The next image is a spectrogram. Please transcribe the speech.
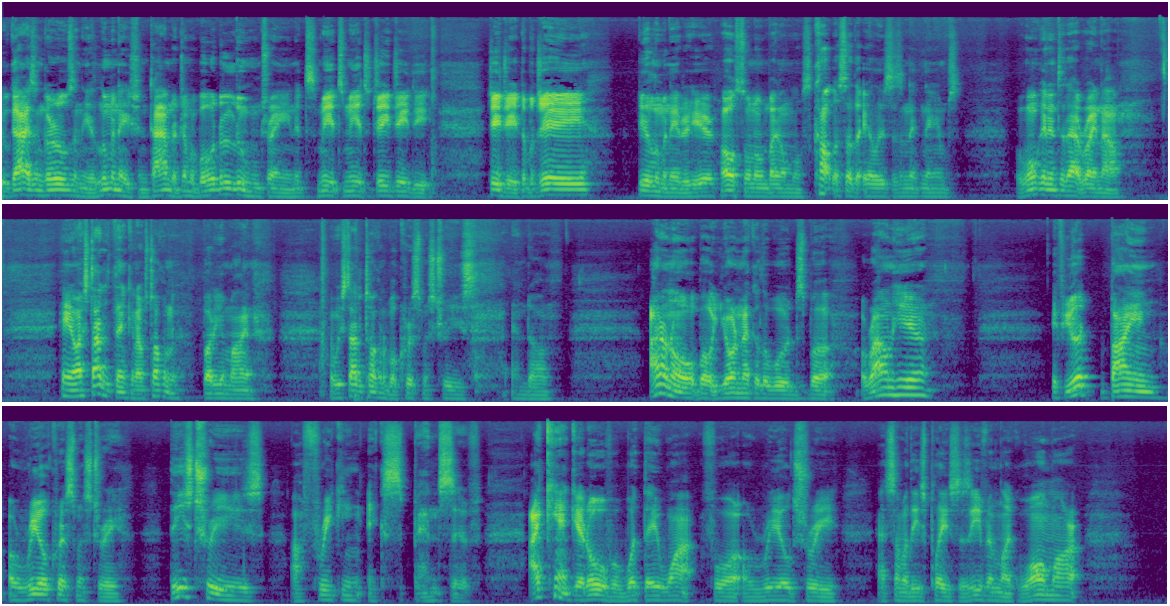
you guys and girls in the illumination. Time to jump aboard the Loom Train. It's me, it's me, it's JJD. JJ Double J, the Illuminator here, also known by almost countless other aliases and nicknames. We won't get into that right now. Hey, you know, I started thinking, I was talking to a buddy of mine, and we started talking about Christmas trees. And um, I don't know about your neck of the woods, but around here, if you're buying a real Christmas tree, these trees are freaking expensive. I can't get over what they want for a real tree at some of these places, even like Walmart,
